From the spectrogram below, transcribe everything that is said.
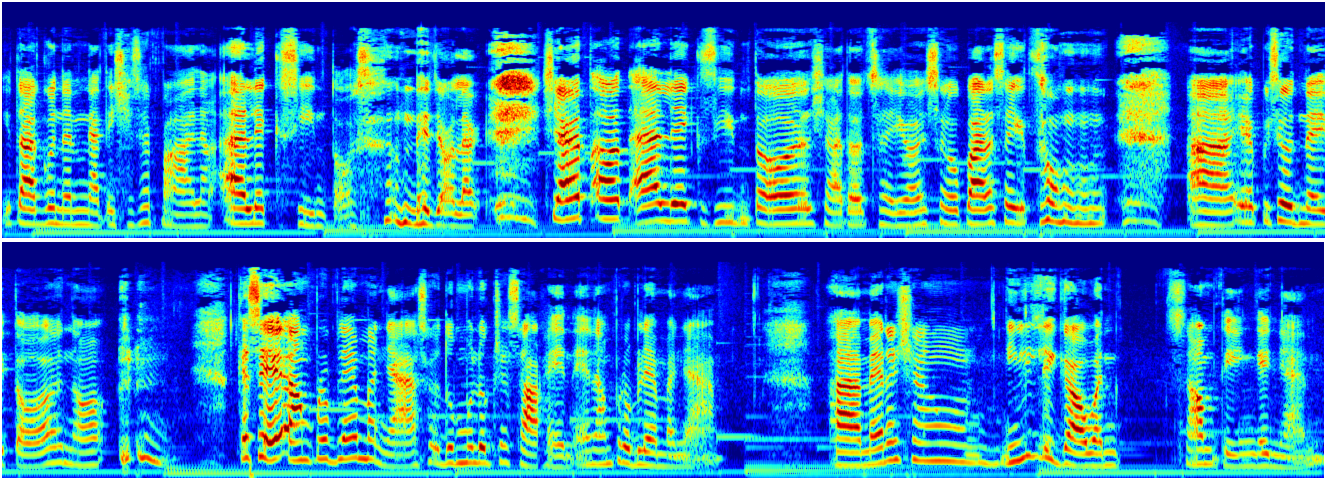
itago na lang natin siya sa pangalang Alex Sintos. Hindi, joke lang. Shout out, Alex Sintos. Shout out sa'yo. So, para sa itong uh, episode na ito, no? Kasi, ang problema niya, so, dumulog siya sa akin, and ang problema niya, uh, meron siyang nililigawan something, ganyan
